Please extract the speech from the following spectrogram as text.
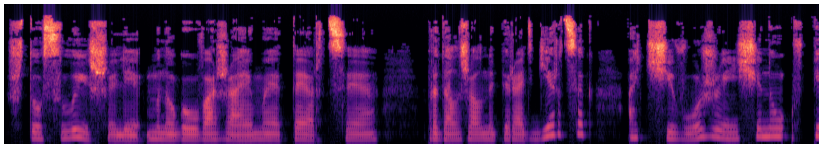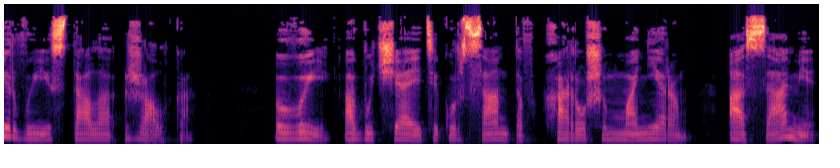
«Что слышали, многоуважаемая Терция?» продолжал напирать герцог, отчего женщину впервые стало жалко. «Вы обучаете курсантов хорошим манерам, а сами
